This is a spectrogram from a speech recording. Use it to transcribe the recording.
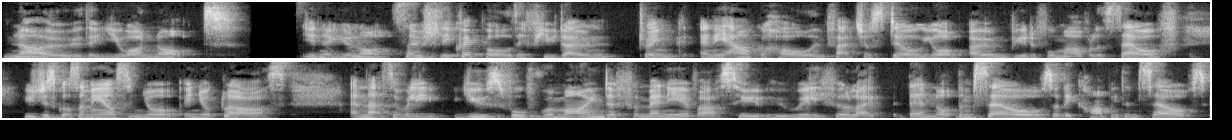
know that you are not you know you're not socially crippled if you don't drink any alcohol. In fact you're still your own beautiful marvelous self. You've just got something else in your in your glass and that's a really useful reminder for many of us who, who really feel like they're not themselves or they can't be themselves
